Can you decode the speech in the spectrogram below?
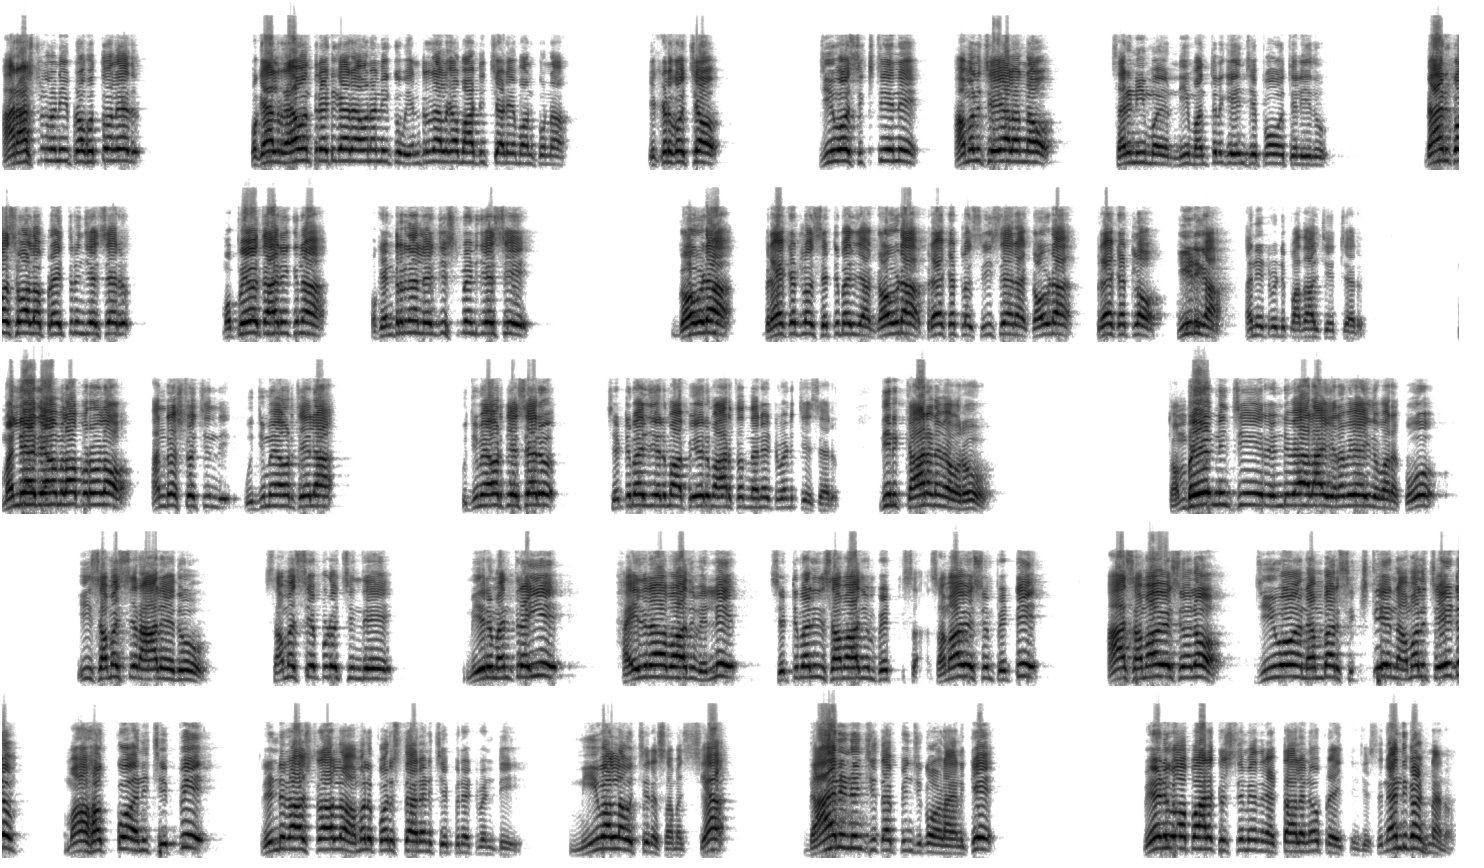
ఆ రాష్ట్రంలో నీ ప్రభుత్వం లేదు. ఒకవేళ రేవంత్ రెడ్డి గారు ఏమైనా నీకు ఇంటర్నల్గా మాట ఇచ్చాడేమో అనుకున్నా ఇక్కడికి వచ్చావు జీవో సిక్స్టీన్ని అమలు చేయాలన్నావు సరే నీ మ- నీ మంత్రులకి ఏం చెప్పావో తెలియదు దానికోసం వాళ్ళు ప్రయత్నం చేశారు. ముప్పయో తారీఖున ఒక ఇంటర్నల్ అడ్జస్ట్మెంట్ చేసి గౌడ బ్రాకెట్లో సెట్టిబల్ గౌడ బ్రాకెట్లో శ్రీశైల గౌడ బ్రాకెట్లో ఈడిగా అనేటువంటి పదాలు చేర్చారు. మళ్ళీ అది అమలాపురంలో అన్రెస్ట్ వచ్చింది. ఉద్యమం ఎవరు చేయలా? ఉద్యమం ఎవరు చేశారు? చెట్టుబయలు జైలు మా పేరు మారుతుంది అనేటువంటి చేశారు. దీనికి కారణం ఎవరు? తొంభై ఏడు నుంచి రెండు వేల ఇరవై ఐదు వరకు ఈ సమస్య రాలేదు. సమస్య ఎప్పుడు వచ్చింది మీరు మంత్రి అయ్యి హైదరాబాద్ వెళ్ళి సెట్టిబలి సమాజం పెట్టి సమావేశం పెట్టి ఆ సమావేశంలో జీవో నెంబర్ సిక్స్టీన్ అమలు చేయడం మా హక్కు అని చెప్పి రెండు రాష్ట్రాల్లో అమలు పరుస్తానని చెప్పినటువంటి మీ వల్ల వచ్చిన సమస్య దాని నుంచి తప్పించుకోవడానికి వేణుగోపాలకృష్ణ మీద నెట్టాలనో ప్రయత్నం చేస్తుంది. నేను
